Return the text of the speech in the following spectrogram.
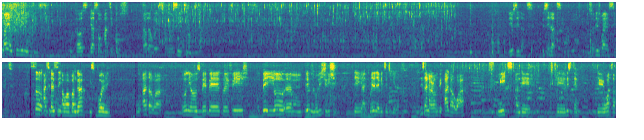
Why I'm sieving it because there are some particles that are wet. You'll see it now. You see that? You see that? So this is why I sieve it. So as you can see, our banga is boiling. We add our onions, pepper, crayfish, obeyo, um, they, I blend everything together. This time around, we add our meat and the the this thing, the water.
